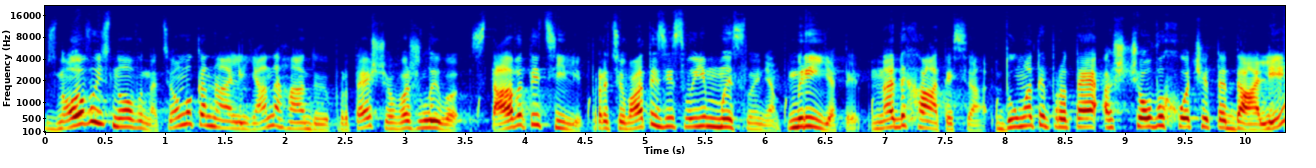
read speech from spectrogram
Знову і знову на цьому каналі я нагадую про те, що важливо ставити цілі, працювати зі своїм мисленням, мріяти, надихатися, думати про те, а що ви хочете далі.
